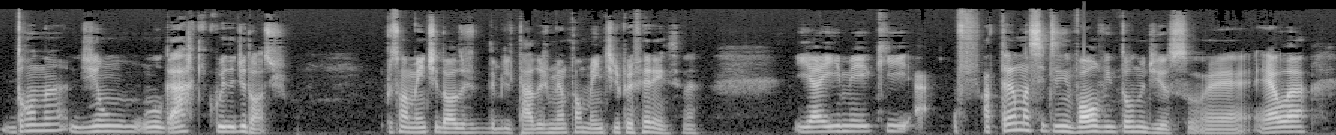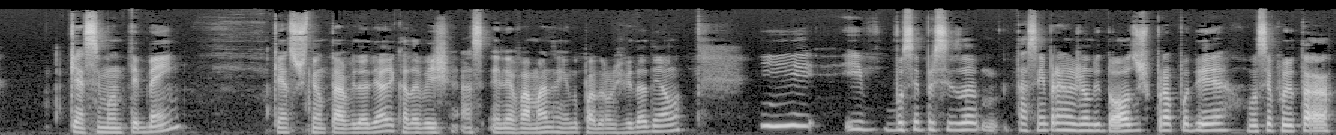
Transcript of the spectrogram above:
dona de um lugar que cuida de idosos. Principalmente idosos debilitados mentalmente de preferência, né? E aí meio que a, a trama se desenvolve em torno disso. É, ela quer se manter bem, quer sustentar a vida dela e cada vez elevar mais ainda o padrão de vida dela. E, e você precisa estar tá sempre arranjando idosos para poder você poder estar tá,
